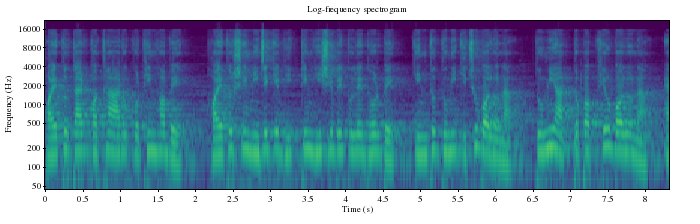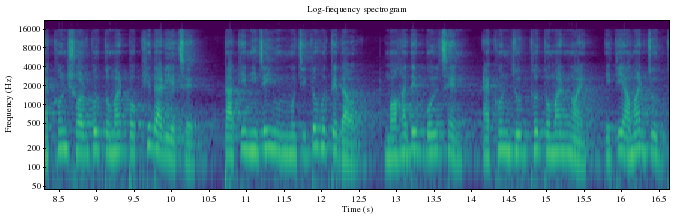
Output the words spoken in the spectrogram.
হয়তো তার কথা আরও কঠিন হবে, হয়তো সে নিজেকে ভিকটিম হিসেবে তুলে ধরবে, কিন্তু তুমি কিছু বলো না, তুমি আত্মপক্ষেও বলো না, এখন স্বর্গ তোমার পক্ষে দাঁড়িয়েছে, তাকে নিজেই উন্মোচিত হতে দাও। মহাদেব বলছেন, এখন যুদ্ধ তোমার নয়, এটি আমার যুদ্ধ।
